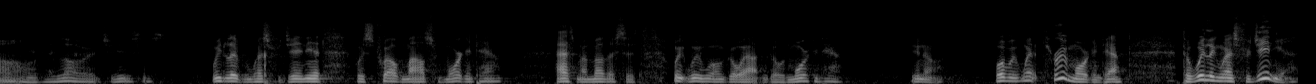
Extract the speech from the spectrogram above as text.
Oh, Lord Jesus. We lived in West Virginia. It was 12 miles from Morgantown. I asked my mother, says, we, we want to go out and go to Morgantown you know. Well, we went through Morgantown to Wheeling, West Virginia.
